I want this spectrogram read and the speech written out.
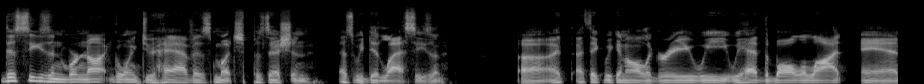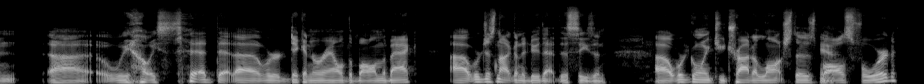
this season we're not going to have as much possession as we did last season. Uh, I I think we can all agree we we had the ball a lot, and uh, we always said that uh, we're dicking around with the ball in the back. Uh, we're just not going to do that this season. Uh, we're going to try to launch those balls yeah. forward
